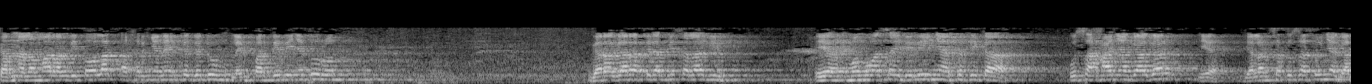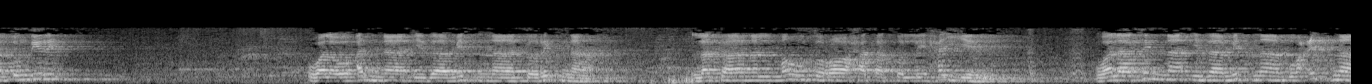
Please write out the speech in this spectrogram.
Karena lamaran ditolak, akhirnya naik ke gedung, lempar dirinya turun. Gara-gara tidak bisa lagi ya menguasai dirinya ketika usahanya gagal, ya jalan satu-satunya gantung diri. Walau anna idza mitna turikna al-maut rahata kulli hayyin walakinna idza mitna bu'ithna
